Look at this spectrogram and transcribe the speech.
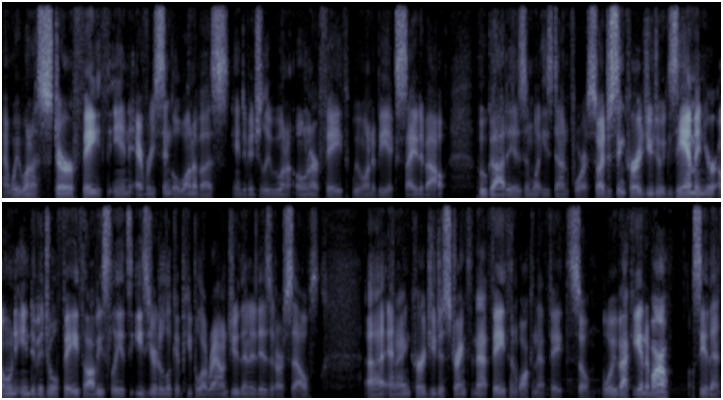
And we want to stir faith in every single one of us individually. We want to own our faith. We want to be excited about who God is and what He's done for us. So I just encourage you to examine your own individual faith. Obviously, it's easier to look at people around you than it is at ourselves. Uh, and I encourage you to strengthen that faith and walk in that faith. So we'll be back again tomorrow. I'll see you then.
